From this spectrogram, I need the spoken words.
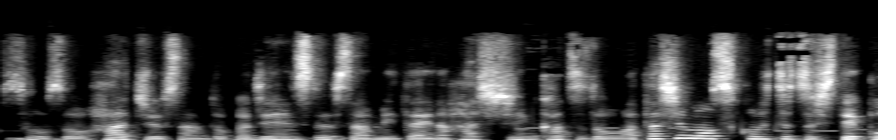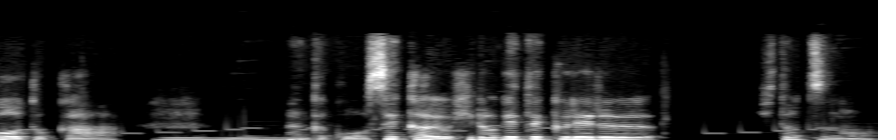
そうそうハーチューさんとかジェーン・スーさんみたいな発信活動私も少しずつしていこうとか、なんかこう世界を広げてくれる一つの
